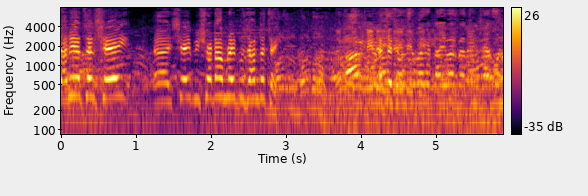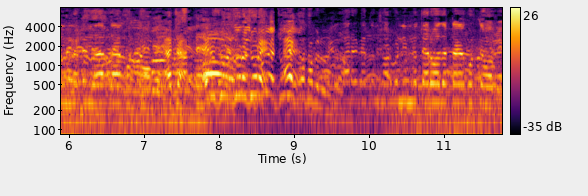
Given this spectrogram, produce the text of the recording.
জানিয়েছেন সেই সেই বিষয়টা আমরা একটু জানতে চাই। ড্রাইভার বেতন সর্বনিম্ন দুই হাজার টাকা করতে হবে। আচ্ছা একটু জোরে জোরে কথা বলুন। বেতন সর্বনিম্ন তেরো হাজার টাকা করতে হবে।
